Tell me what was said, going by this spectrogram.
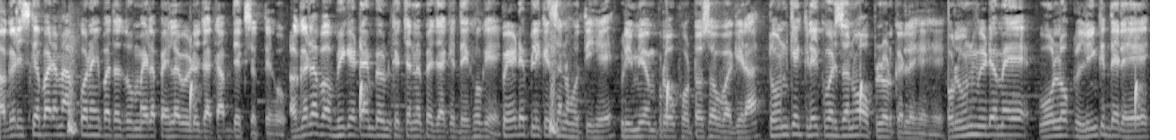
अगर इसके बारे में आपको नहीं पता तो मेरा पहला वीडियो जाके आप देख सकते हो। अगर आप अभी के टाइम पे उनके चैनल पे जाके देखोगे पेड एप्लीकेशन होती है प्रीमियम प्रो फोटोशॉप वगैरह तो उनके क्लिक वर्जन वो अपलोड कर रहे हैं। और उन वीडियो में वो लोग लिंक दे रहे हैं,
